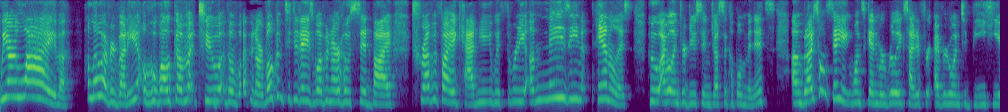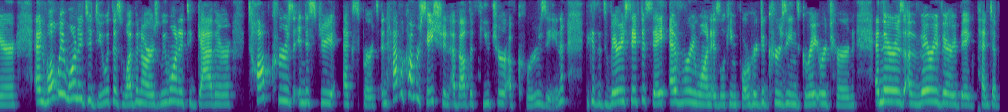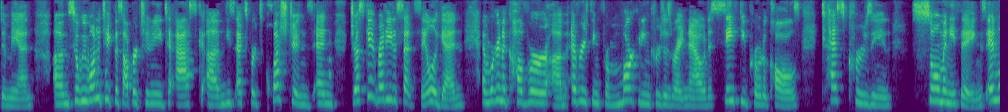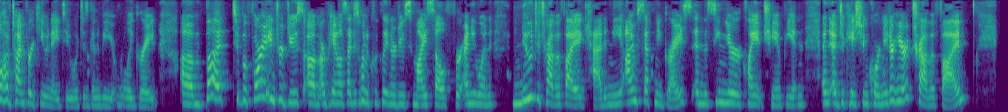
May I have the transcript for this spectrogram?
We are live. Hello, everybody. Welcome to the webinar. Welcome to today's webinar hosted by Travefy Academy with three amazing panelists who I will introduce in just a couple minutes. Um, but I just want to say once again, we're really excited for everyone to be here. And what we wanted to do with this webinar is we wanted to gather top cruise industry experts and have a conversation about the future of cruising because it's very safe to say everyone is looking forward to cruising's great return. And there is a very, very big pent up demand. Um, so we want to take this opportunity to ask um, these experts questions and just get ready to set sail again. And we're going to cover um, everything from marketing cruises right now to safety protocols, test cruising, so many things and we'll have time for a q&a too which is going to be really great. Um, but to, before i introduce um, our panelists i just want to quickly introduce myself for anyone new to travefy academy. I'm stephanie grice and the senior client champion and education coordinator here at travefy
